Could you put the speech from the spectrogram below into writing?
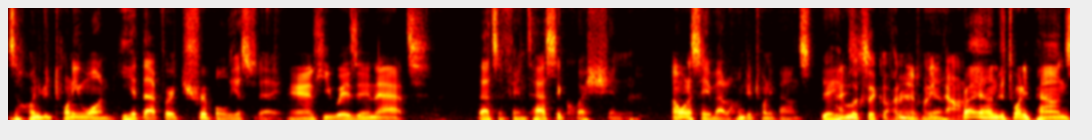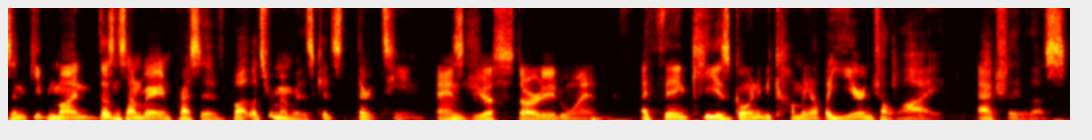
is 121. He hit that for a triple yesterday. And he weighs in at. That's a fantastic question. I want to say about 120 pounds. Yeah, he Nice. looks like Good for him. 120 Yeah, pounds. Probably 120 pounds. And keep in mind, doesn't sound very impressive, but let's remember this kid's 13. And just started when? I think he is going to be coming up a year in July, actually, with us.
